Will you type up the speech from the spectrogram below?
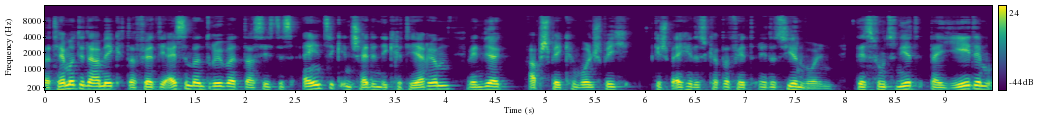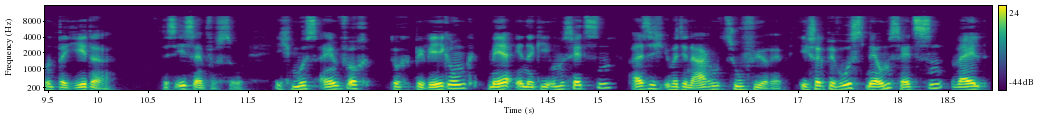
der Thermodynamik, da fährt die Eisenbahn drüber, das ist das einzig entscheidende Kriterium, wenn wir abspecken wollen, sprich gespeichertes Körperfett reduzieren wollen. Das funktioniert bei jedem und bei jeder. Das ist einfach so. Ich muss einfach durch Bewegung mehr Energie umsetzen, als ich über die Nahrung zuführe. Ich sage bewusst mehr umsetzen, weil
